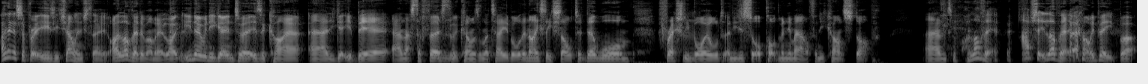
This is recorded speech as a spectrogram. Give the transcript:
I think it's a pretty easy challenge, though. I love edamame. Like you know, when you go into a izakaya and you get your beer, and that's the first Mm. thing that comes on the table. They're nicely salted, they're warm, freshly Mm. boiled, and you just sort of pop them in your mouth, and you can't stop. And I love it, absolutely love it. It can't be beat. But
